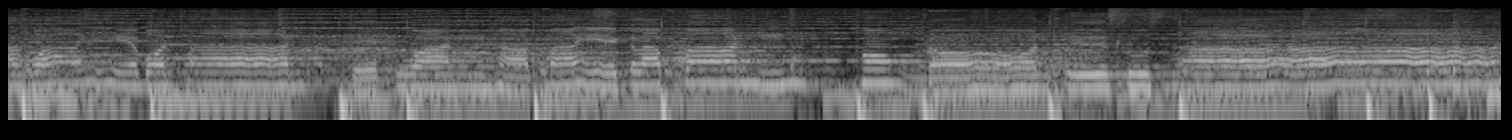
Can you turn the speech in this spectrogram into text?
างไว้บนพานเจ็ดวันหากไม่กลับบ้านห้องนอนคือสุสาน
